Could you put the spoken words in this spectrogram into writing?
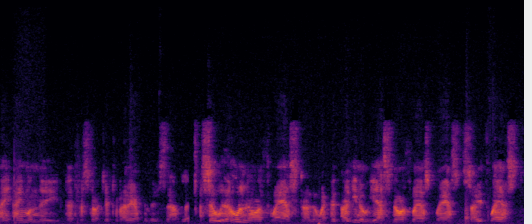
I, I'm on the infrastructure committee up in the assembly. So the whole northwest, or the or, you know, yes, northwest, west, southwest,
